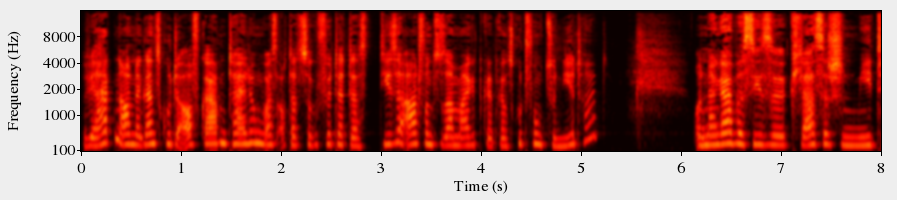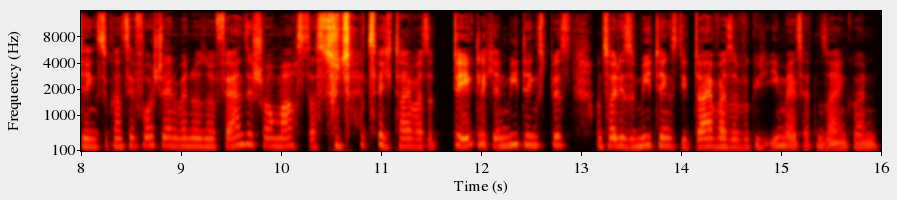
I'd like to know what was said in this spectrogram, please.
wir hatten auch eine ganz gute Aufgabenteilung, was auch dazu geführt hat, dass diese Art von Zusammenarbeit ganz gut funktioniert hat. Und dann gab es diese klassischen Meetings. Du kannst dir vorstellen, wenn du so eine Fernsehshow machst, dass du tatsächlich teilweise täglich in Meetings bist. Und zwar diese Meetings, die teilweise wirklich E-Mails hätten sein können.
